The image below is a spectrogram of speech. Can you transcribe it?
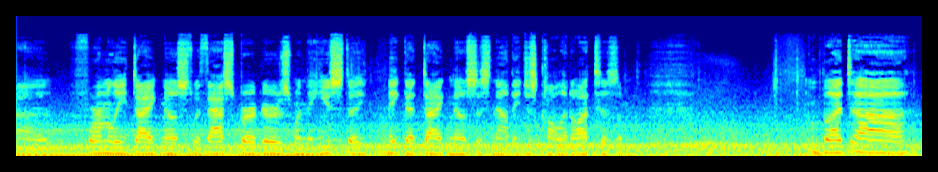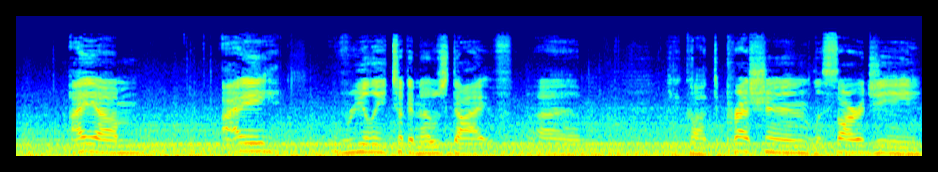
uh, formerly diagnosed with Asperger's. When they used to make that diagnosis, now they just call it autism. But uh, I um, I really took a nosedive. Um, you could call it depression, lethargy,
